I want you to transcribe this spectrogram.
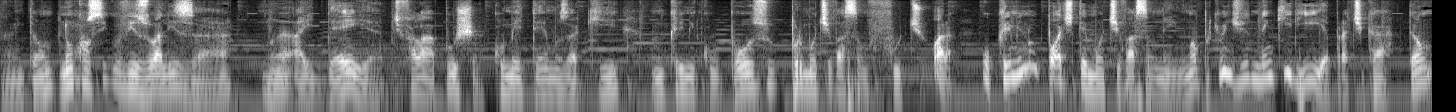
Né? Então, não consigo visualizar é? a ideia de falar, puxa, cometemos aqui um crime culposo por motivação fútil. Ora, o crime não pode ter motivação nenhuma porque o indivíduo nem queria praticar. Então,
